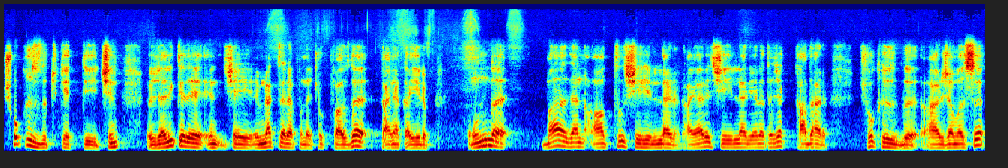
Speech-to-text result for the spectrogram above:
çok hızlı tükettiği için özellikle de şey emlak tarafına çok fazla kaynak ayırıp onu da bazen atıl şehirler, hayalet şehirler yaratacak kadar çok hızlı harcaması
